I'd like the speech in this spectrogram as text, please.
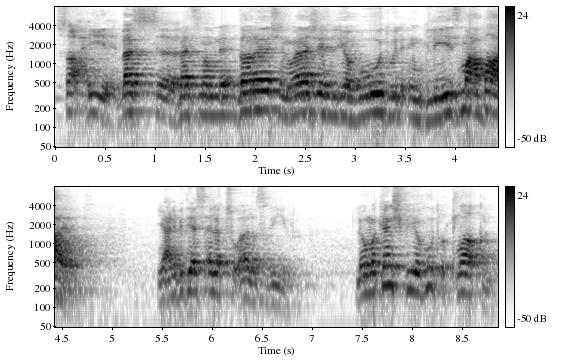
صحيح بس بس ما بنقدرش نواجه اليهود والإنجليز مع بعض. يعني بدي أسألك سؤال صغير. لو ما كانش في يهود إطلاقا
